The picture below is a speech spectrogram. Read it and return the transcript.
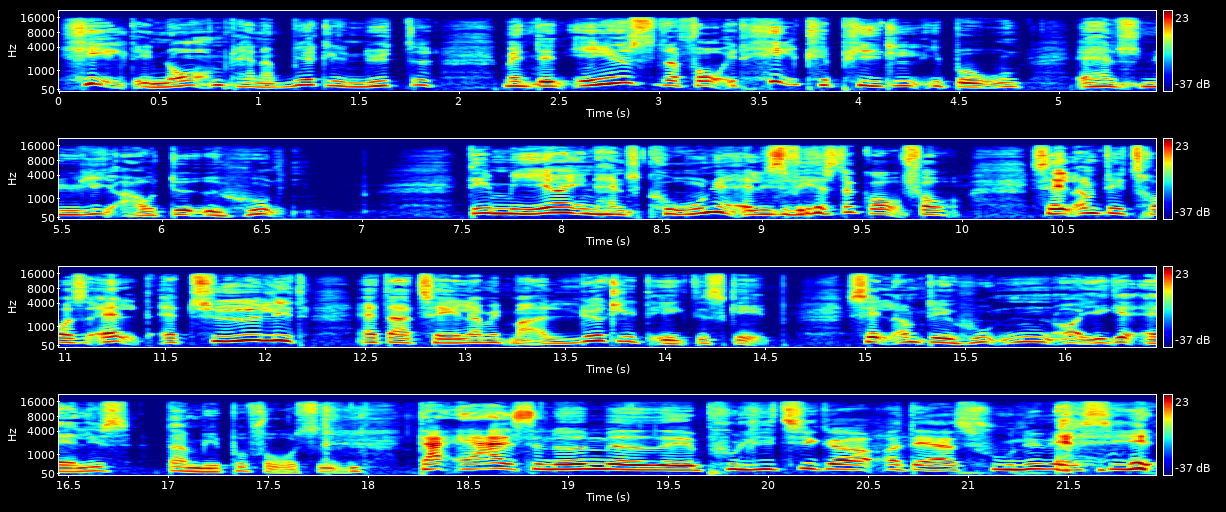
helt enormt. Han har virkelig nyttet, men den eneste, der får et helt kapitel i bogen, er hans nylig afdøde hund – det er mere end hans kone Alice Vestergaard får, selvom det trods alt er tydeligt, at der er tale om et meget lykkeligt ægteskab, selvom det er hunden og ikke Alice, der er med på forsiden. Der er altså noget med øh, politikere og deres hunde, vil jeg sige.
